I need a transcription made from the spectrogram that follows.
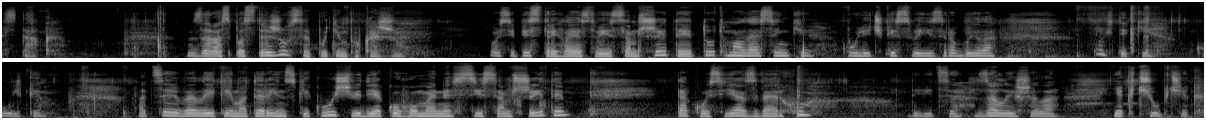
Ось так. Зараз пострижу все, потім покажу. Ось і підстригла я свої самшити. І тут малесенькі кулечки свої зробила. Ось такі кульки. А цей великий материнський кущ, від якого в мене всі самшити. Так ось я зверху, дивіться, залишила як чубчик.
